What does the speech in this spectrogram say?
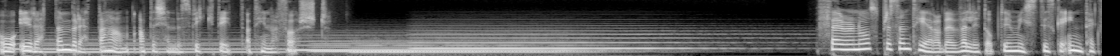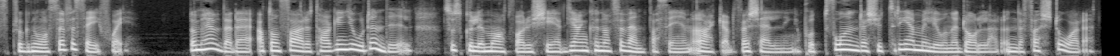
Och i rätten berättar han att det kändes viktigt att hinna först. Theranos presenterade väldigt optimistiska intäktsprognoser för Safeway. De hävdade att om företagen gjorde en deal så skulle matvarukedjan kunna förvänta sig en ökad försäljning på 223 miljoner dollar under första året,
